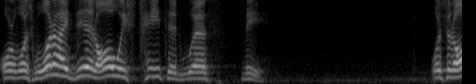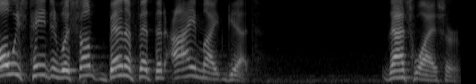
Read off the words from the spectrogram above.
Or was what I did always tainted with me? Was it always tainted with some benefit that I might get? That's why I served.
